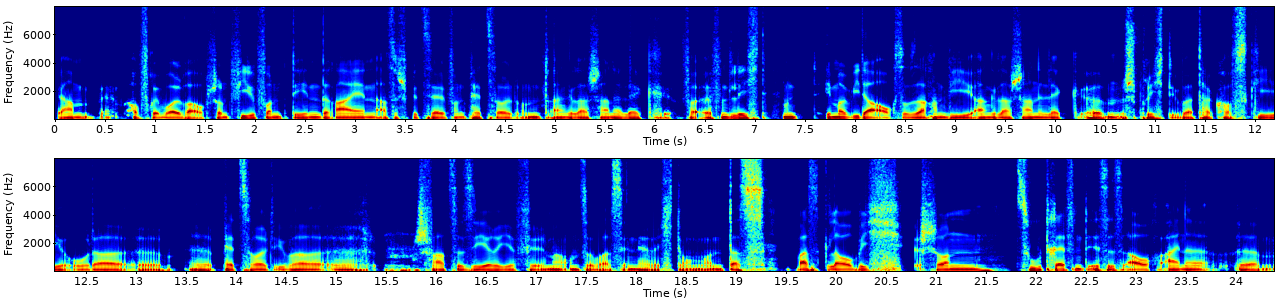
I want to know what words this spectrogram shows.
wir haben auf Revolver auch schon viel von den dreien, also speziell von Petzold und Angela Schanelek veröffentlicht und immer wieder auch so Sachen wie Angela Schanelek ähm, spricht über Tarkovsky oder äh, äh, Petzold über äh, schwarze Seriefilme und sowas in der Richtung. Und das, was glaube ich schon zutreffend ist, ist auch eine, ähm,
